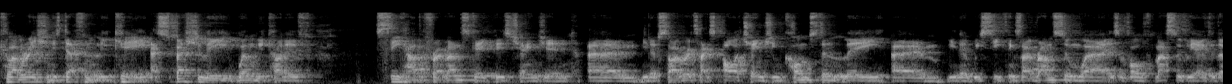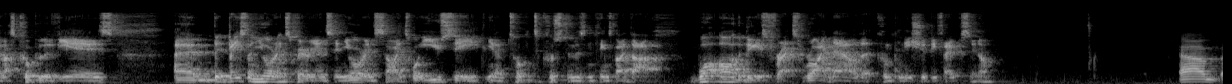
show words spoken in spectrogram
collaboration is definitely key, especially when we kind of see how the threat landscape is changing. Um, you know, cyber attacks are changing constantly. Um, you know, we see things like ransomware has evolved massively over the last couple of years. Um, but based on your experience and your insights, what you see, you know, talking to customers and things like that, what are the biggest threats right now that companies should be focusing on? Um,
